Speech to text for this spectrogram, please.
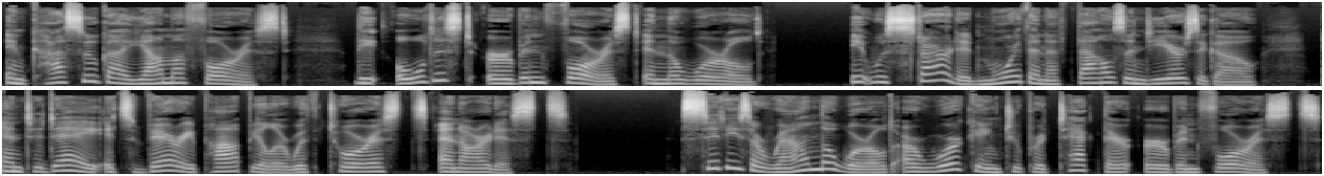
in Kasugayama Forest, the oldest urban forest in the world. It was started more than a thousand years ago, and today it's very popular with tourists and artists. Cities around the world are working to protect their urban forests.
